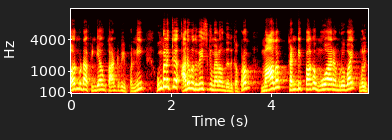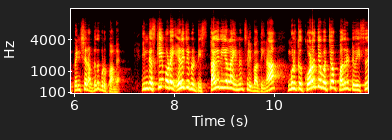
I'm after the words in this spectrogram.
கவர்மெண்ட் ஆஃப் இந்தியாவும் கான்ட்ரிபியூட் பண்ணி உங்களுக்கு அறுபது வயசுக்கு மேல வந்ததுக்கு அப்புறம் மாதம் கண்டிப்பாக மூவாயிரம் ரூபாய் உங்களுக்கு பென்ஷன் அப்படின்றது கொடுப்பாங்க. இந்த ஸ்கீமோட எலிஜிபிலிட்டிஸ் தகுதியெல்லாம் என்னன்னு சொல்லி பார்த்தீங்கன்னா உங்களுக்கு குறைஞ்சபட்சம் பதினெட்டு வயசு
